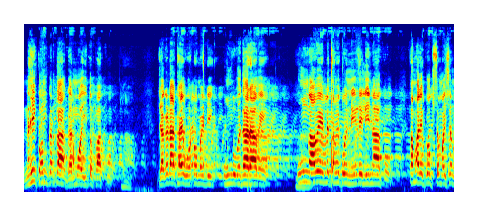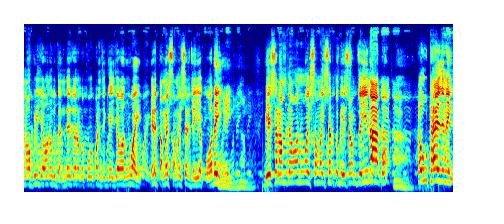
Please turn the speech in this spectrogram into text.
નહીં કોમ કરતા ઘરમાં ઈ તો પાકું હા. ઝઘડા થાય ઓટોમેટિક ઊંઘ વધારે આવે. ઊંઘ આવે એટલે તમે કોઈ નિર્ણય લઈ નાખો તમારે કોઈક સમયસર નોકરી જવાનું કે ધંધે જવાનું કે કોઈ પણ જગ્યાએ જવાનું હોય એટલે તમે સમયસર જઈએ કો નહીં. બેસણામ જવાનું હોય સમયસર તો બેસણામ જઈ ના આકો હા. તો ઉઠાય જ નહીં.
